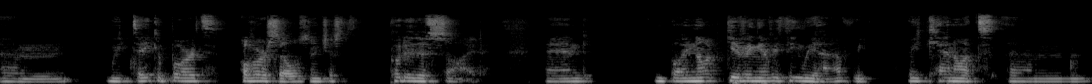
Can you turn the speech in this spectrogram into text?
um, we take a part of ourselves and just put it aside. And by not giving everything we have, we we cannot. Um,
